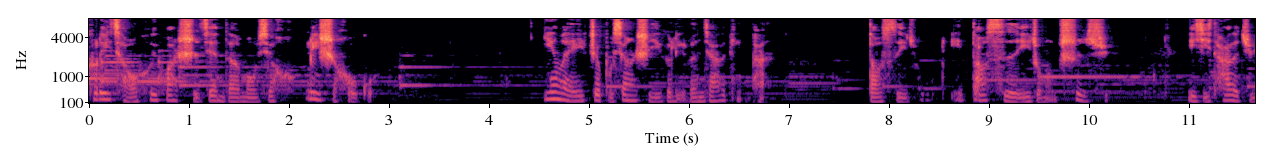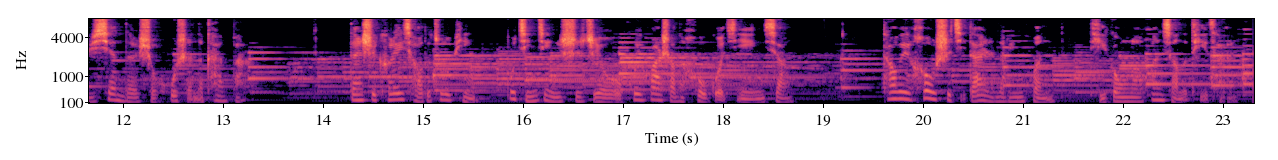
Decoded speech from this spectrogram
克雷乔绘画实践的某些历史后果，因为这不像是一个理论家的评判，倒似一种倒似一种秩序，以及他的局限的守护神的看法。但是克雷乔的作品不仅仅是只有绘画上的后果及影响，他为后世几代人的灵魂提供了幻想的题材。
